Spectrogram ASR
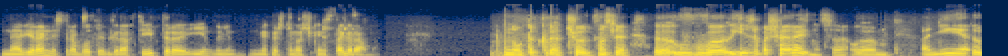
на виральность есть работает граф Твиттера и, ну, не, мне кажется, немножечко Инстаграма. Ну, так а что, в смысле, э, в, есть же большая разница. Эм, они э,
